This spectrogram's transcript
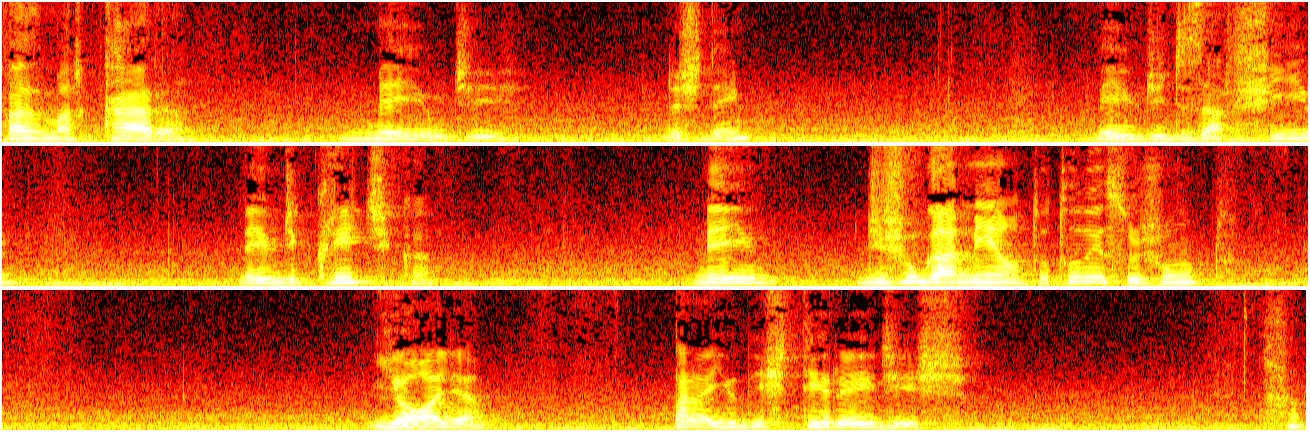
faz uma cara meio de desdém, meio de desafio, meio de crítica, meio de julgamento, tudo isso junto. E olha para Yudhishthira e diz:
